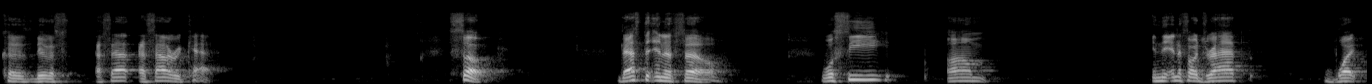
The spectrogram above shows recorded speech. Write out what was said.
because there's a, a, salary cap. So that's the NFL. We'll see um, in the NFL draft what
